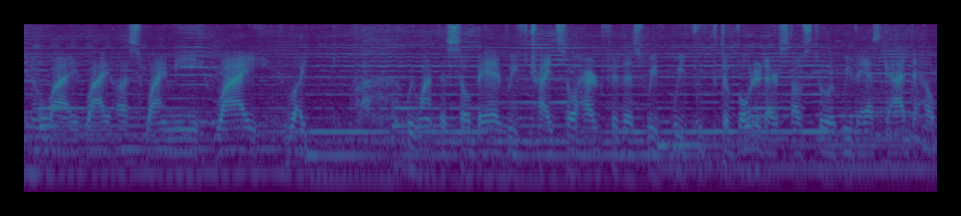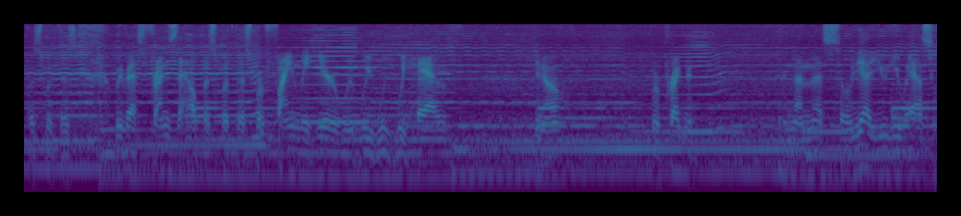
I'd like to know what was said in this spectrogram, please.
You know, why, why us? Why me? Why, like, we want this so bad. We've tried so hard for this. We've, we've devoted ourselves to it. We've asked God to help us with this. We've asked friends to help us with this. We're finally here. We, we, we have, you know, we're pregnant. And then this. So, yeah, you, you ask,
